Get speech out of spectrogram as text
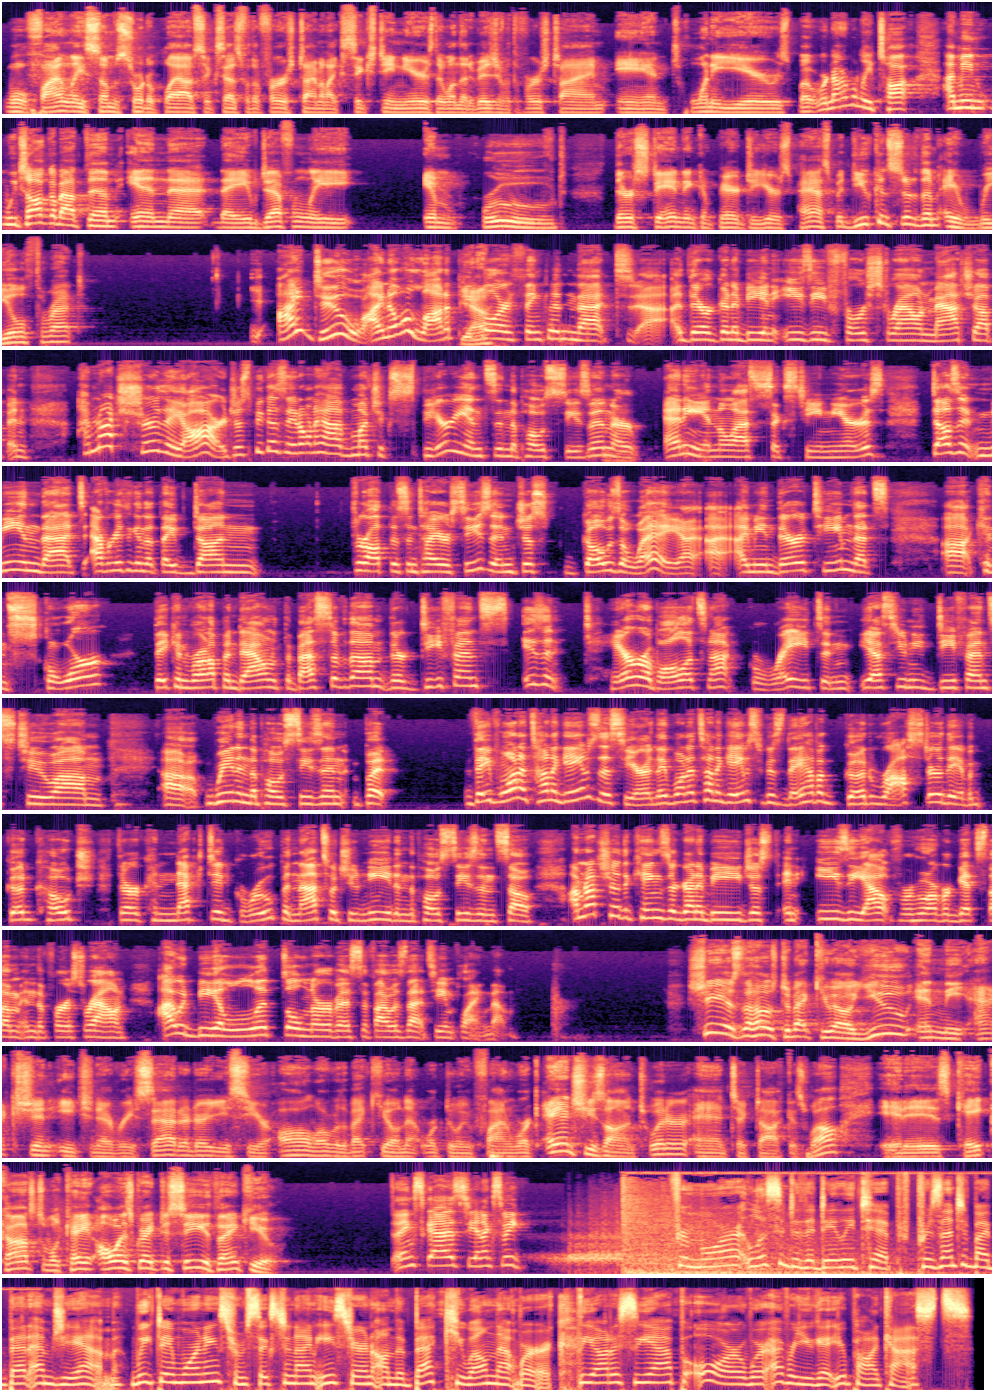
well, finally some sort of playoff success for the first time in like 16 years. They won the division for the first time in 20 years. But we're not really talk. I mean, we talk about them in that they've definitely improved their standing compared to years past. But do you consider them a real threat? I do. I know a lot of people yeah. are thinking that uh, they're going to be an easy first round matchup, and I'm not sure they are. Just because they don't have much experience in the postseason or mm-hmm. any in the last 16 years doesn't mean that everything that they've done throughout this entire season just goes away. I, I mean, they're a team that's uh, can score. They can run up and down with the best of them. Their defense isn't terrible. It's not great, and yes, you need defense to um, uh, win in the postseason, but they've won a ton of games this year and they've won a ton of games because they have a good roster. They have a good coach. They're a connected group and that's what you need in the postseason. So i'm not sure the kings are going to be just an easy out for whoever gets them in the first round. I would be a little nervous if i was that team playing them she is the host of BetQL. You in the action each and every Saturday. You see her all over the BetQL network doing fine work, and she's on Twitter and TikTok as well. It is Kate Constable. Kate, always great to see you. Thank you. Thanks, guys. See you next week. For more, listen to the Daily Tip presented by BetMGM. Weekday mornings from 6 to 9 Eastern on the BetQL network, the Audacy app, or wherever you get your podcasts.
